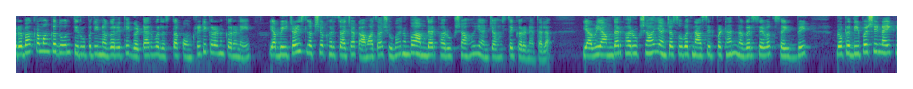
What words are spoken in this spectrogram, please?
प्रभाग क्रमांक दोन तिरुपती नगर येथे गटार व रस्ता कॉन्क्रिटीकरण करणे या बेचाळीस लक्ष खर्चाच्या कामाचा शुभारंभ आमदार फारुख शाह यांच्या हस्ते करण्यात आला. यावेळी आमदार फारुख शाह यांच्यासोबत नासिर पठाण नगरसेवक सईद बेग डॉक्टर दीपश्री नाईक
